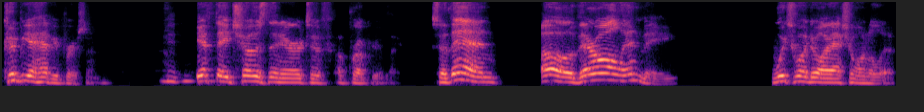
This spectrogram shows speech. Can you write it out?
could be a happy person Mhm. if they chose the narrative appropriately. So then, oh, they're all in me. Which one do I actually want to live?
